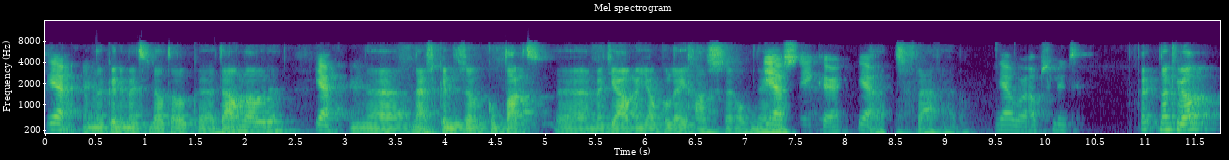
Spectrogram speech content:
Ja. En dan kunnen mensen dat ook uh, downloaden. Ja. En, nou, ze kunnen dus ook contact met jou en jouw collega's opnemen. Ja, zeker. Ja. als ze vragen hebben. Ja hoor, absoluut. Oké, dankjewel.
